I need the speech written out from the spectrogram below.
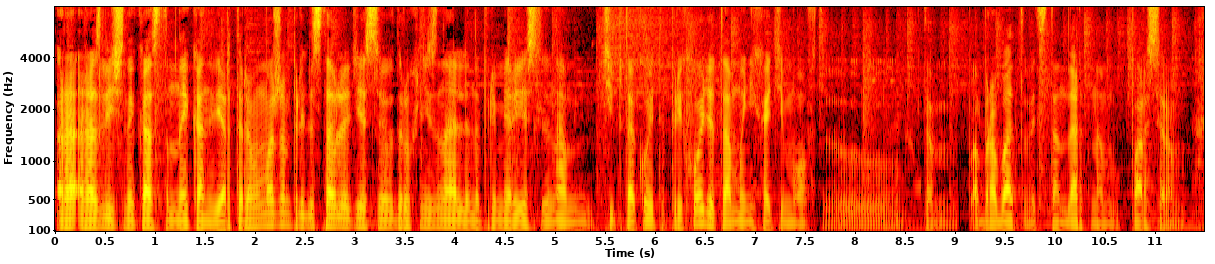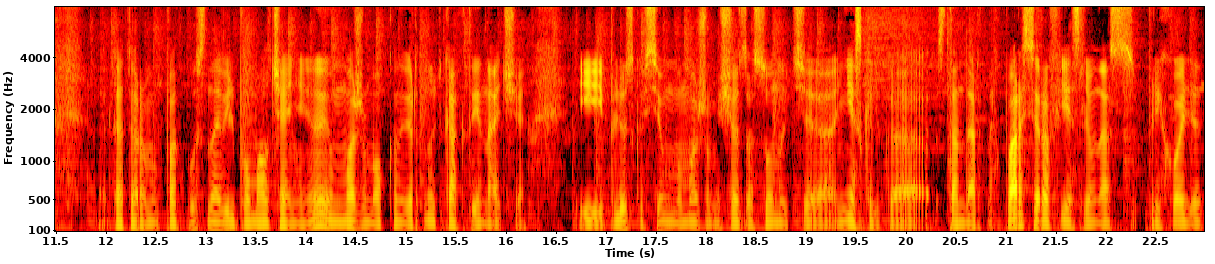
различные кастомные конвертеры мы можем предоставлять, если вы вдруг не знали. Например, если нам тип такой-то приходит, а мы не хотим его э, там, обрабатывать стандартным парсером, э, который мы установили по умолчанию, ну, и мы можем его конвертнуть как-то иначе. И плюс ко всему мы можем еще засунуть э, несколько стандартных парсеров, если у нас приходит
